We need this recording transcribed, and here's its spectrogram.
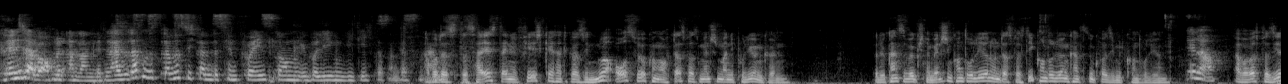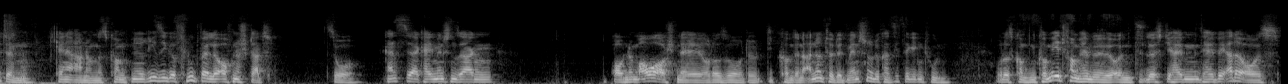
könnte aber auch mit anderen Mitteln. Also das muss, da müsste ich dann ein bisschen brainstormen und überlegen, wie gehe ich das am besten Aber an. das, das heißt, deine Fähigkeit hat quasi nur Auswirkungen auf das, was Menschen manipulieren können. Also du kannst ja wirklich nur Menschen kontrollieren und das, was die kontrollieren, kannst du quasi mit kontrollieren. Genau. Aber was passiert denn? Keine Ahnung, es kommt eine riesige Flutwelle auf eine Stadt. So, kannst du ja keinen Menschen sagen, bau eine Mauer schnell oder so. Du- Die kommt dann an und tötet Menschen und du kannst nichts dagegen tun. Oder es kommt ein Komet vom Himmel und löscht die halbe, die halbe Erde aus.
